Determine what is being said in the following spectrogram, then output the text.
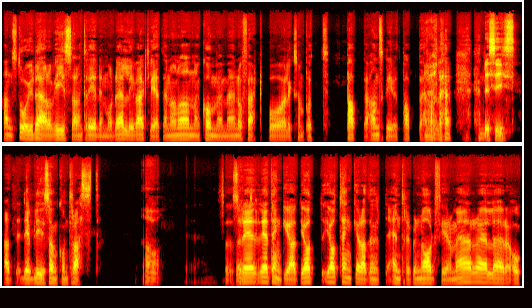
Han står ju där och visar en 3D-modell i verkligheten och någon annan kommer med en offert på, liksom, på ett papper, handskrivet papper. Ja, eller, precis. Att det blir sån kontrast. Ja. Så, så det, det, tänker jag att jag, jag tänker att en entreprenadfirmor eller och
